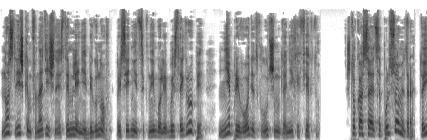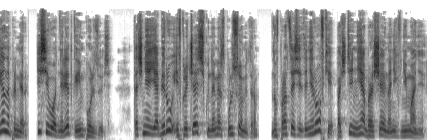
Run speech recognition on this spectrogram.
но слишком фанатичное стремление бегунов присоединиться к наиболее быстрой группе не приводит к лучшему для них эффекту. Что касается пульсометра, то я, например, и сегодня редко им пользуюсь. Точнее, я беру и включаю секундомер с пульсометром, но в процессе тренировки почти не обращаю на них внимания.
